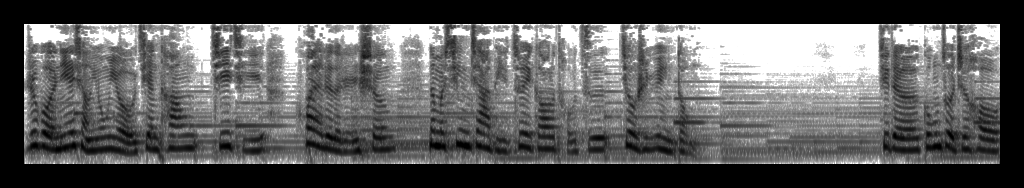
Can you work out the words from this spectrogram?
如果你也想拥有健康、积极、快乐的人生，那么性价比最高的投资就是运动。记得工作之后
